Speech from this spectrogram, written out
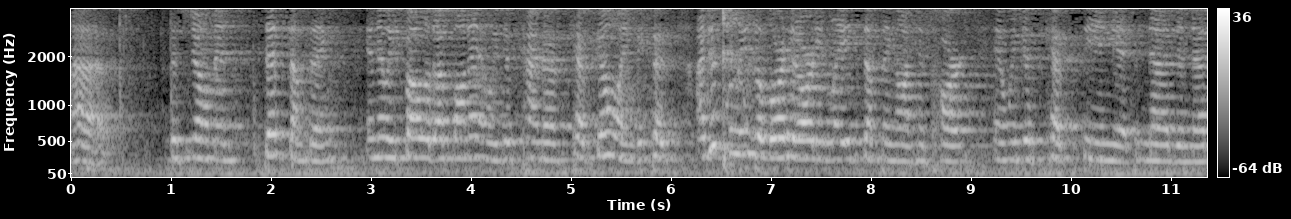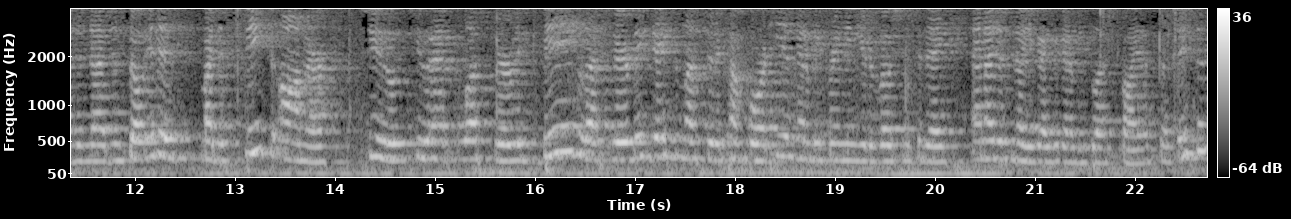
uh, this gentleman said something, and then we followed up on it, and we just kind of kept going because I just believe the Lord had already laid something on his heart, and we just kept seeing it nudge and nudge and nudge. And so, it is my distinct honor to, to ask Luster, big Luster, big Jason Luster to come forward. He is going to be bringing your devotion today, and I just know you guys are going to be blessed by it. So, Jason?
